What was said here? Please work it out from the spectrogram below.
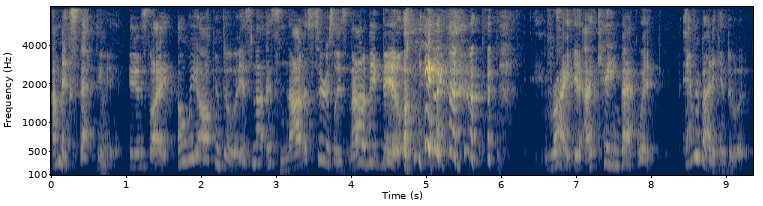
I'm expecting it. It's like oh, we all can do it. It's not. It's not a seriously. It's not a big deal. right. I came back with everybody can do it.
